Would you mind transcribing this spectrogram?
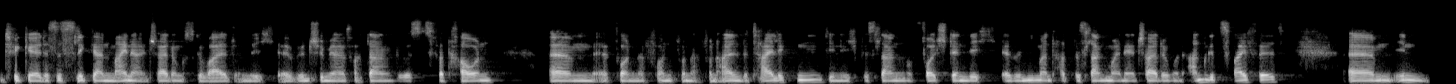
entwickle, das ist, liegt ja an meiner Entscheidungsgewalt und ich äh, wünsche mir einfach da ein gewisses Vertrauen ähm, von, von, von, von allen Beteiligten, die ich bislang vollständig, also niemand hat bislang meine Entscheidungen angezweifelt. Ähm, in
